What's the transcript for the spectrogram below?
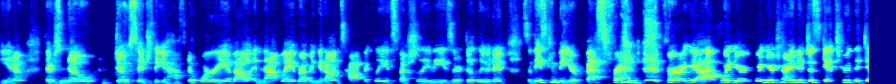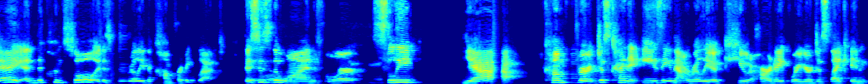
you know, there's no dosage that you have to worry about in that way, rubbing it on topically, especially these are diluted. So these can be your best friend for, yeah, when you're, when you're trying to just get through the day. And the console is really the comforting blend. This is the one for sleep. Yeah, comfort, just kind of easing that really acute heartache where you're just like in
